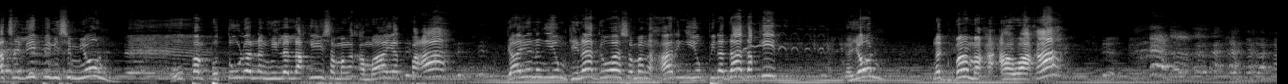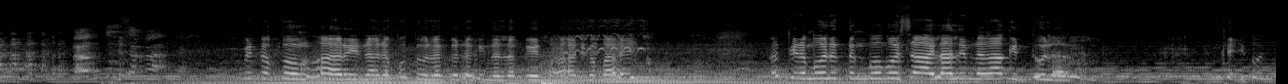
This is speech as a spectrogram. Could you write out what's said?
at sa lipi ni Simeon upang putulan ng hilalaki sa mga kamay at paa gaya ng iyong ginagawa sa mga haring iyong pinadadakip. Ngayon, nagmamakaawa ka? Ito pong hari na naputulan ko ng hinalaki at kamay. At pinamulot ng momo sa ilalim ng aking tulang. Ngayon,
